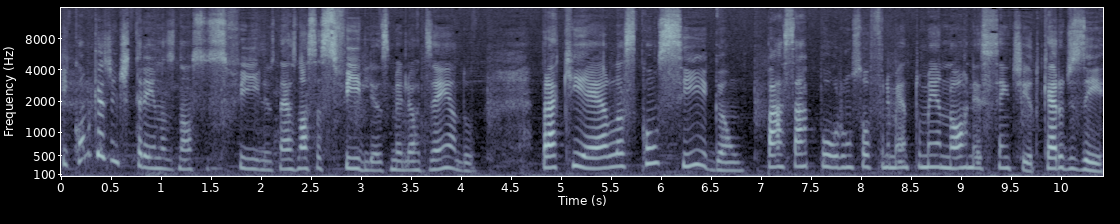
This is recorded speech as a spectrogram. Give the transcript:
E como que a gente treina os nossos filhos, né, as nossas filhas, melhor dizendo, para que elas consigam passar por um sofrimento menor nesse sentido? Quero dizer,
